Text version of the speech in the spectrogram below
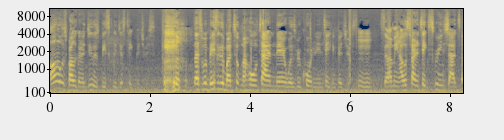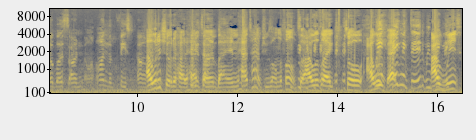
all I was probably gonna do is basically just take pictures. That's what basically my took my whole time there was recording and taking pictures. Mm. So I mean, I was trying to take screenshots of us on on the face. Um, I would have showed her how to have time. but I didn't have time. She was on the phone, so I was like, so I we went back. picnicked. We I went,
